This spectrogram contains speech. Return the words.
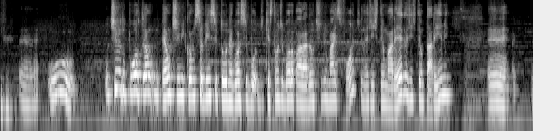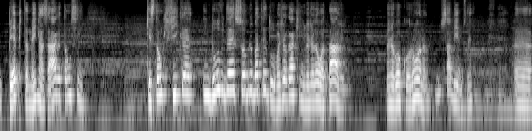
É, o, o time do Porto é um, é um time, como você bem citou, o negócio de, de questão de bola parada, é um time mais forte. Né? A gente tem o Marega, a gente tem o Taremi, é, o Pepe também na zaga. Então, assim, questão que fica em dúvida é sobre o batedor. Vai jogar quem? Vai jogar o Otávio? Vai jogar o Corona? Não sabemos, né? É,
